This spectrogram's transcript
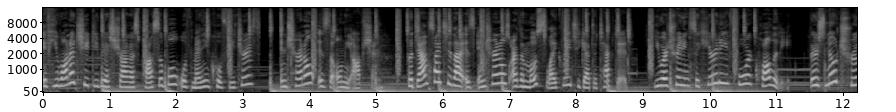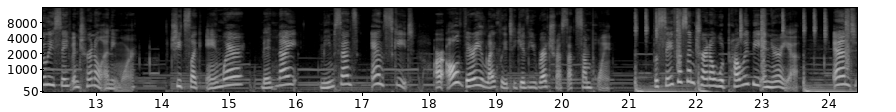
If you want a cheat to be as strong as possible with many cool features, internal is the only option. The downside to that is internals are the most likely to get detected. You are trading security for quality. There's no truly safe internal anymore. Cheats like Aimware, Midnight, Memesense, and Skeet are all very likely to give you red trust at some point. The safest internal would probably be Iniuria, and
